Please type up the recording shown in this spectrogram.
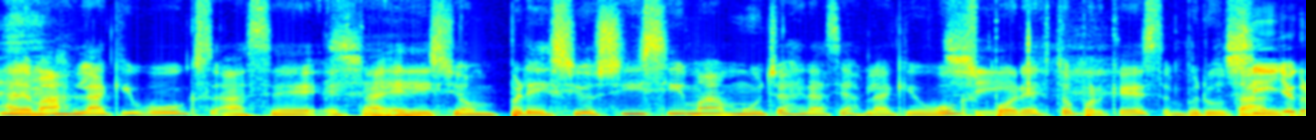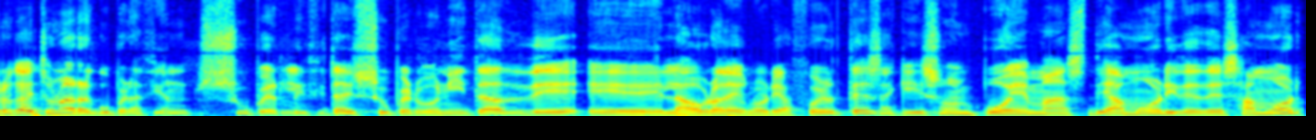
Además, Blacky Books hace esta Sí. edición preciosísima. Muchas gracias, Blacky Books, Sí. por esto, porque es brutal. Sí, yo creo que ha hecho una recuperación súper lícita y súper bonita de eh, la obra de Gloria Fuertes. Aquí son poemas de amor y de desamor.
